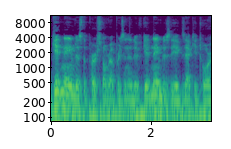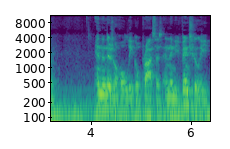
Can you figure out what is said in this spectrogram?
get named as the personal representative, get named as the executor, and then there's a whole legal process, and then eventually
